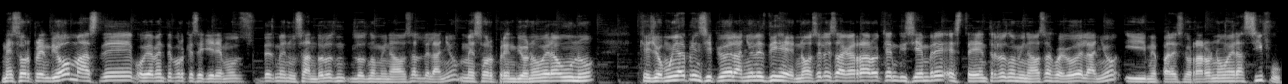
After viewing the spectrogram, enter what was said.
Me sorprendió más de, obviamente porque seguiremos desmenuzando los, los nominados al del año, me sorprendió no ver a uno que yo muy al principio del año les dije, no se les haga raro que en diciembre esté entre los nominados a Juego del Año y me pareció raro no ver a Sifu.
